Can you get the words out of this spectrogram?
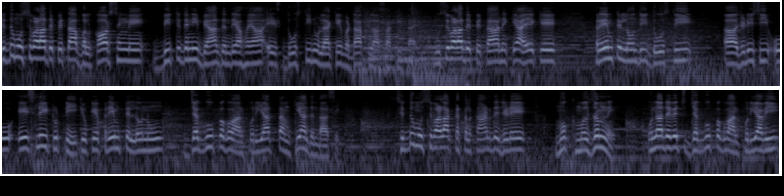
ਸਿੱਧੂ ਮੂਸੇਵਾਲਾ ਦੇ ਪਿਤਾ ਬਲਕੌਰ ਸਿੰਘ ਨੇ ਬੀਤੇ ਦਿਨੀ ਬਿਆਨ ਦਿੰਦਿਆਂ ਹੋਇਆਂ ਇਸ ਦੋਸਤੀ ਨੂੰ ਲੈ ਕੇ ਵੱਡਾ ਖੁਲਾਸਾ ਕੀਤਾ ਹੈ। ਮੂਸੇਵਾਲਾ ਦੇ ਪਿਤਾ ਨੇ ਕਿਹਾ ਹੈ ਕਿ ਪ੍ਰੇਮ ਢਿੱਲੋਂ ਦੀ ਦੋਸਤੀ ਜਿਹੜੀ ਸੀ, ਉਹ ਇਸ ਲਈ ਟੁੱਟੀ ਕਿਉਂਕਿ ਪ੍ਰੇਮ ਢਿੱਲੋਂ ਨੂੰ ਜੱਗੂ ਭਗਵਾਨਪੁਰੀਆ ਧਮਕੀਆਂ ਦਿੰਦਾ ਸੀ। ਸਿੱਧੂ ਮੂਸੇਵਾਲਾ ਕਤਲकांड ਦੇ ਜਿਹੜੇ ਮੁੱਖ ਮੁਲਜ਼ਮ ਨੇ, ਉਹਨਾਂ ਦੇ ਵਿੱਚ ਜੱਗੂ ਭਗਵਾਨਪੁਰੀਆ ਵੀ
